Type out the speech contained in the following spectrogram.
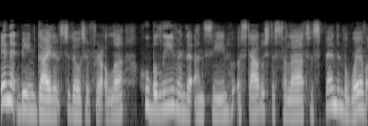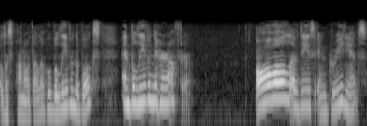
In it being guidance to those who fear Allah, who believe in the unseen, who establish the salat, who spend in the way of Allah subhanahu wa ta'ala, who believe in the books and believe in the hereafter. All of these ingredients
